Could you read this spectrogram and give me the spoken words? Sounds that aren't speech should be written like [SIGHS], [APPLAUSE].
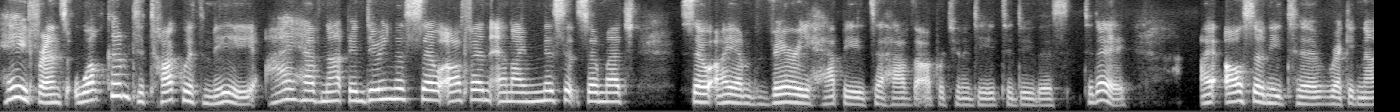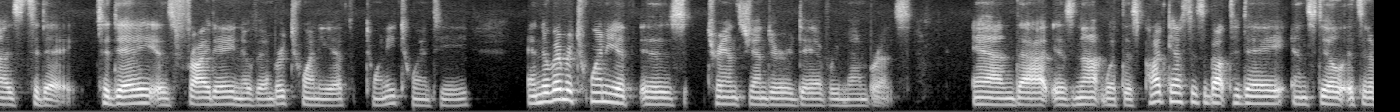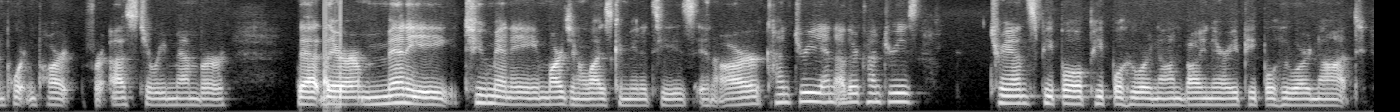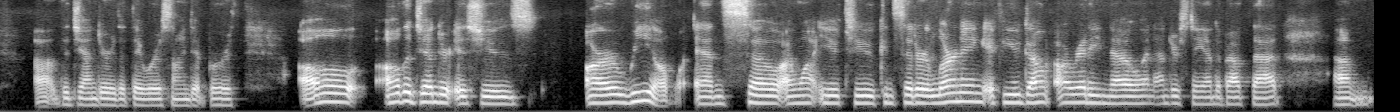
Hey, friends, welcome to Talk with Me. I have not been doing this so often and I miss it so much. So I am very happy to have the opportunity to do this today. I also need to recognize today. Today is Friday, November 20th, 2020. And November 20th is Transgender Day of Remembrance. And that is not what this podcast is about today. And still, it's an important part for us to remember that there are many, too many marginalized communities in our country and other countries trans people, people who are non binary, people who are not uh, the gender that they were assigned at birth. All, all the gender issues are real. And so I want you to consider learning if you don't already know and understand about that. Um,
